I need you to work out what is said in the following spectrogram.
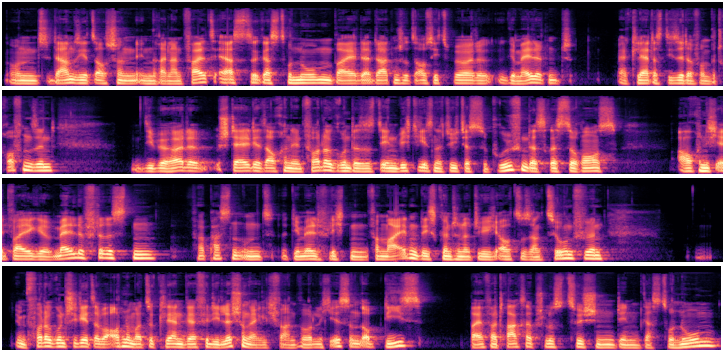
Und da haben sich jetzt auch schon in Rheinland-Pfalz erste Gastronomen bei der Datenschutzaufsichtsbehörde gemeldet und erklärt, dass diese davon betroffen sind. Die Behörde stellt jetzt auch in den Vordergrund, dass es denen wichtig ist, natürlich das zu prüfen, dass Restaurants auch nicht etwaige Meldefristen verpassen und die Meldepflichten vermeiden. Dies könnte natürlich auch zu Sanktionen führen. Im Vordergrund steht jetzt aber auch nochmal zu klären, wer für die Löschung eigentlich verantwortlich ist und ob dies bei Vertragsabschluss zwischen den Gastronomen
